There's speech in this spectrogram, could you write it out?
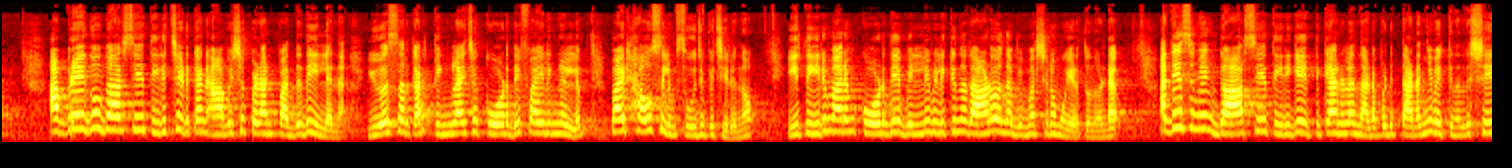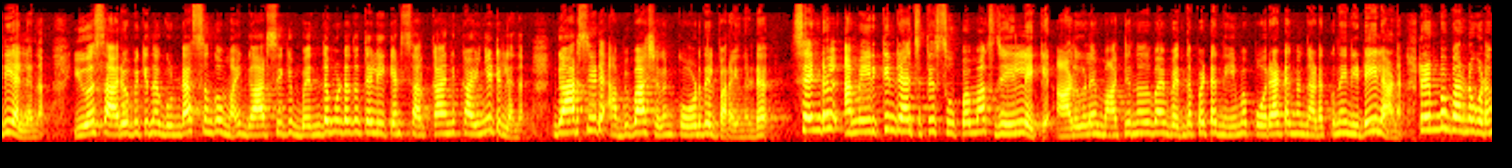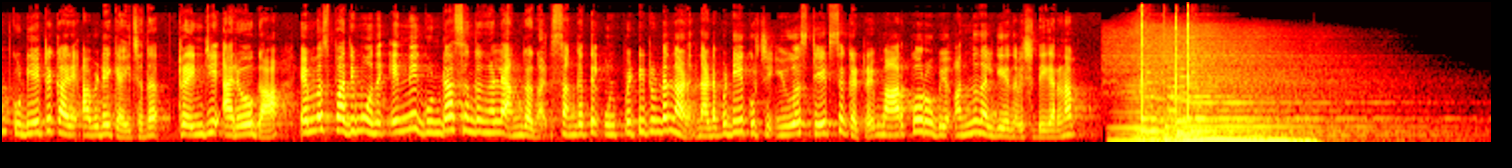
അബ്രേഗോ ഗാർസിയെ തിരിച്ചെടുക്കാൻ ആവശ്യപ്പെടാൻ പദ്ധതിയില്ലെന്ന് യു എസ് സർക്കാർ തിങ്കളാഴ്ച കോടതി ഫയലിംഗിലും വൈറ്റ് ഹൗസിലും സൂചിപ്പിച്ചിരുന്നു. ഈ തീരുമാനം കോടതിയെ വെല്ലുവിളിക്കുന്നതാണോ എന്ന വിമർശനം ഉയർത്തുന്നുണ്ട്. അതേസമയം ഗാർസിയെ തിരികെ എത്തിക്കാനുള്ള നടപടി തടഞ്ഞു വെക്കുന്നത് ശരിയല്ലെന്ന് യു എസ് ആരോപിക്കുന്ന ഗുണ്ടാ സംഘവുമായി ഗാർസിയയ്ക്ക് ബന്ധമുണ്ടെന്ന് തെളിയിക്കാൻ സർക്കാരിന് കഴിഞ്ഞിട്ടില്ലെന്നും ഗാർസിയുടെ അഭിഭാഷകൻ കോടതിയിൽ പറയുന്നുണ്ട്. സെൻട്രൽ അമേരിക്കൻ രാജ്യത്തെ സൂപ്പർമാർക്സ് ജയിലിലേക്ക് ആളുകളെ മാറ്റുന്നതുമായി ബന്ധപ്പെട്ട നിയമ പോരാട്ടങ്ങൾ നടക്കുന്നതിനിടയിലാണ് ട്രംപ് ഭരണകൂടം കുടിയേറ്റക്കാരെ അവിടേക്ക് അയച്ചത്. ട്രെൻഡി അരോഗ എം എസ് പതിമൂന്ന് എന്നീ ഗുണ്ടാ സംഘങ്ങളിലെ അംഗങ്ങൾ സംഘത്തിൽ ഉൾപ്പെട്ടിട്ടുണ്ടെന്നാണ് നടപടിയെക്കുറിച്ച് U S state secretary Marco Rubio അന്ന് നൽകിയെന്ന വിശദീകരണം.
